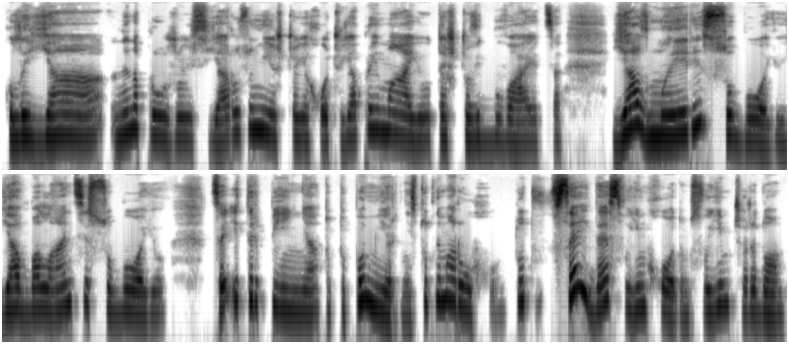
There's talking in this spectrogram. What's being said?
Коли я не напружуюсь, я розумію, що я хочу, я приймаю те, що відбувається. Я в мирі з собою, я в балансі з собою. Це і терпіння, тобто помірність. Тут нема руху, тут все йде своїм ходом, своїм чередом.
